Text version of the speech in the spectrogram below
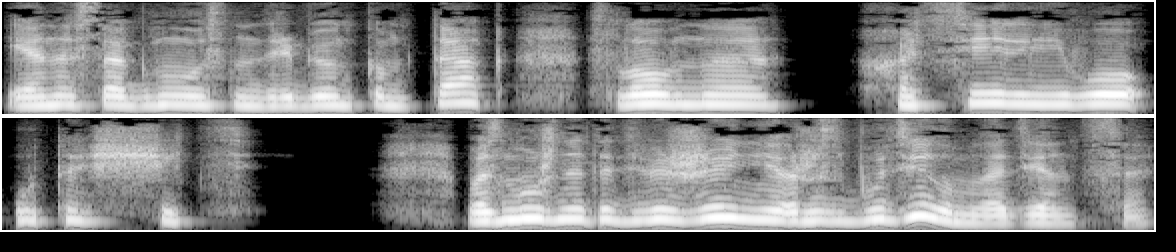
и она согнулась над ребенком так, словно хотели его утащить. Возможно, это движение разбудило младенца.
